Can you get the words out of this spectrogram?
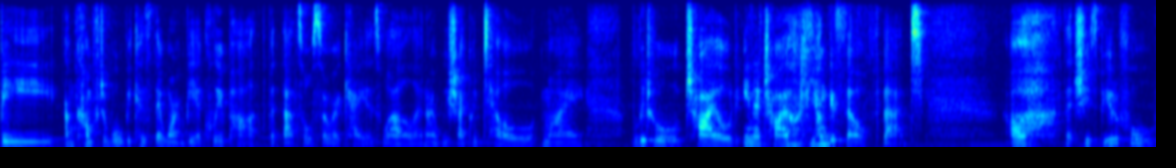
be uncomfortable because there won't be a clear path, but that's also okay as well. And I wish I could tell my little child, inner child, younger self that oh, that she's beautiful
